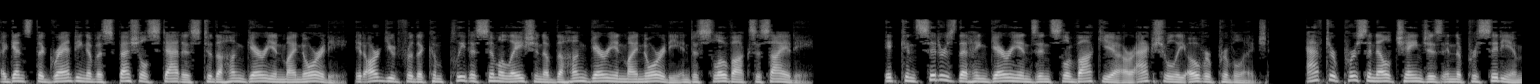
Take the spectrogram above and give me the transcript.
against the granting of a special status to the Hungarian minority. It argued for the complete assimilation of the Hungarian minority into Slovak society. It considers that Hungarians in Slovakia are actually overprivileged. After personnel changes in the Presidium,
